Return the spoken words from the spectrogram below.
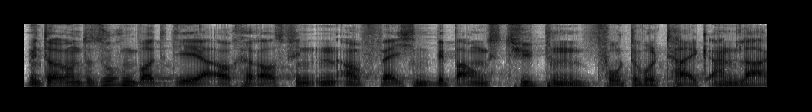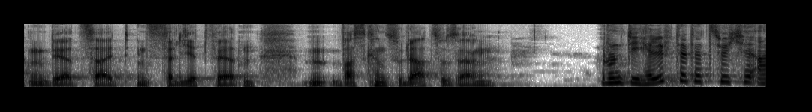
Mit eurer Untersuchung wolltet ihr ja auch herausfinden, auf welchen Bebauungstypen Photovoltaikanlagen derzeit installiert werden. Was kannst du dazu sagen? Rund die Hälfte der Zürcher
